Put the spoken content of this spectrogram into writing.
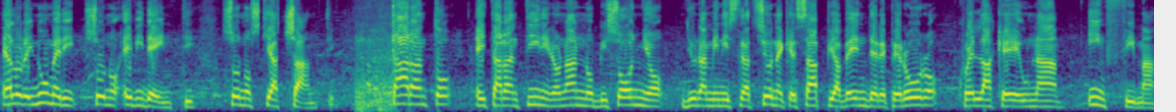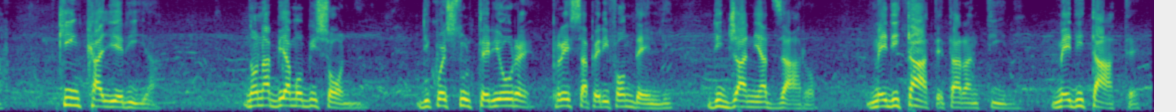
E allora i numeri sono evidenti, sono schiaccianti. Taranto e i tarantini non hanno bisogno di un'amministrazione che sappia vendere per oro quella che è una infima chincaglieria. Non abbiamo bisogno di quest'ulteriore presa per i fondelli di Gianni Azzaro. Meditate tarantini, meditate.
